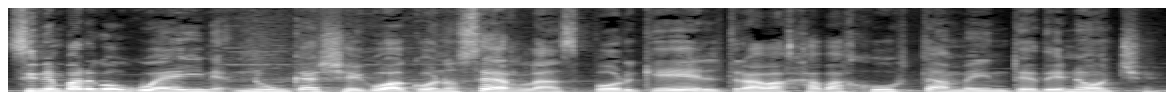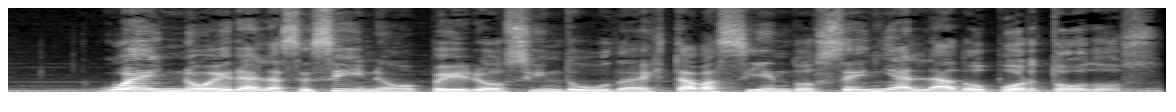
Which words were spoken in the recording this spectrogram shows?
Sin embargo, Wayne nunca llegó a conocerlas porque él trabajaba justamente de noche. Wayne no era el asesino, pero sin duda estaba siendo señalado por todos.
